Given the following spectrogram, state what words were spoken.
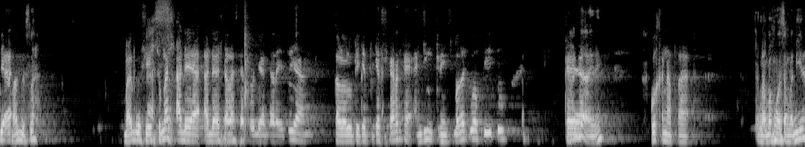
Ya. Bagus lah. Bagus sih. Asik. cuman ada ada salah satu di antara itu yang kalau lu pikir-pikir sekarang kayak anjing cringe banget gua waktu itu. Kayak ada ya? gue kenapa kenapa mau sama dia?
